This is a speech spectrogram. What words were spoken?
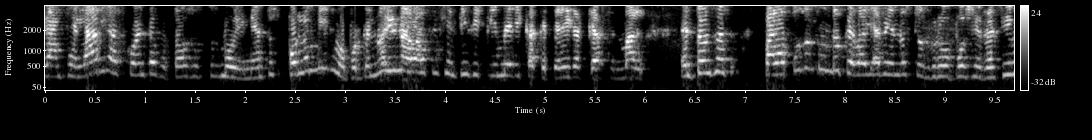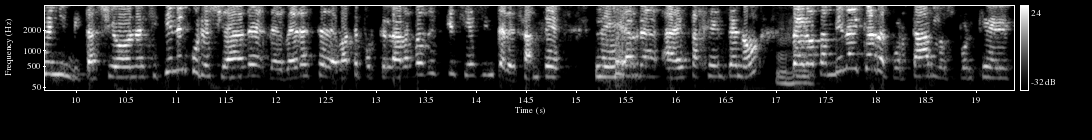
cancelar las cuentas de todos estos movimientos por lo mismo, porque no hay una base científica y médica que te diga que hacen mal. Entonces, para todo el mundo que vaya viendo estos grupos y reciben invitaciones, si tienen curiosidad de, de ver este debate, porque la verdad es que sí es interesante leer a, a esta gente, ¿no? Pero también hay que reportarlos, porque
